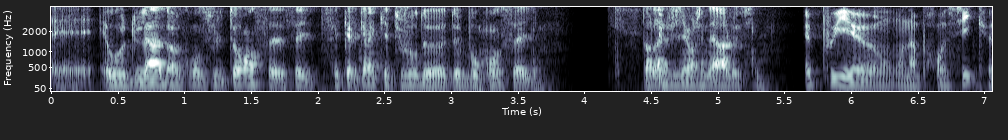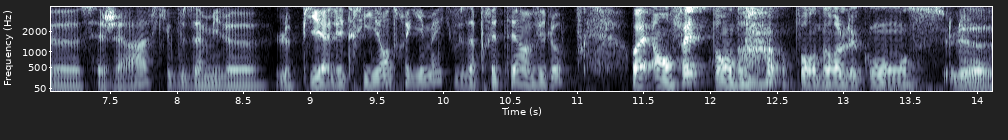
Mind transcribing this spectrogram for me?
et, et au-delà d'un consultant, c'est quelqu'un qui est toujours de, de bons conseils, dans la vie en général aussi. Et puis, euh, on apprend aussi que c'est Gérard qui vous a mis le, pied à l'étrier, entre guillemets, qui vous a prêté un vélo. Ouais, en fait, pendant, pendant le, con, le,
